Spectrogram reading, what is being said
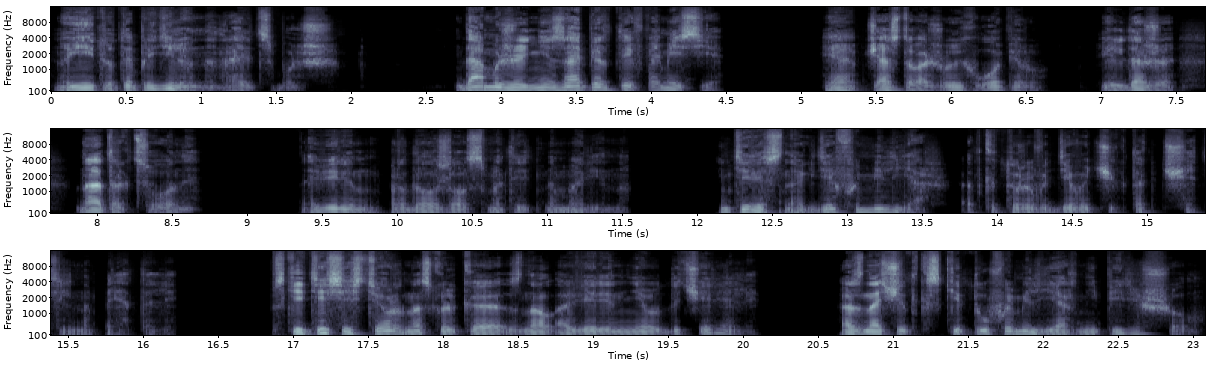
Но ей тут определенно нравится больше. Да, мы же не заперты в поместье. Я часто вожу их в оперу или даже на аттракционы. Аверин продолжал смотреть на Марину. Интересно, а где фамильяр, от которого девочек так тщательно прятали? В ските сестер, насколько знал Аверин, не удочеряли. А значит, к скиту фамильяр не перешел.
